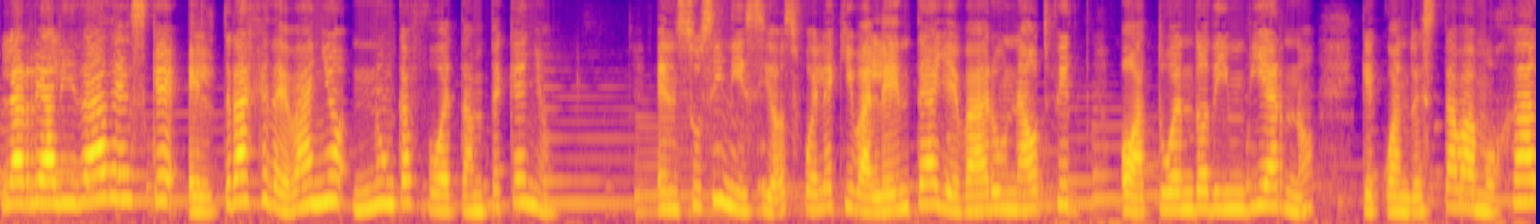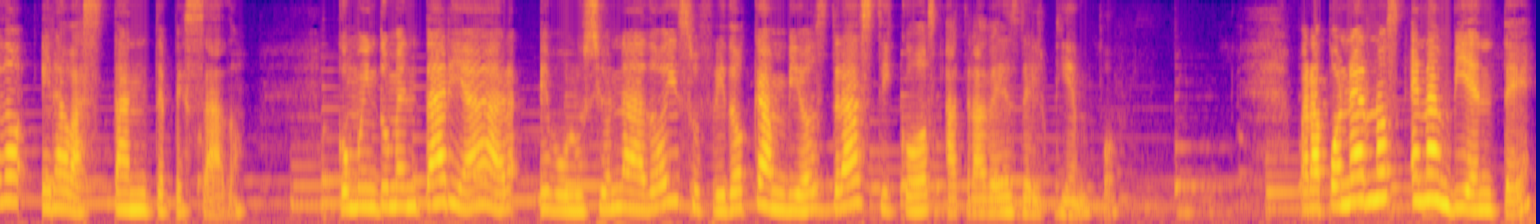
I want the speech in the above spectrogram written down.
la realidad es que el traje de baño nunca fue tan pequeño. En sus inicios fue el equivalente a llevar un outfit o atuendo de invierno que cuando estaba mojado era bastante pesado. Como indumentaria ha evolucionado y sufrido cambios drásticos a través del tiempo. Para ponernos en ambiente,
